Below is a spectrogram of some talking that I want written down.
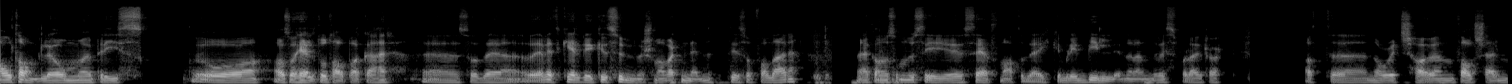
Alt handler jo om pris og altså hele totalpakka her. Eh, Så det, jeg vet ikke helt hvilke summer som har vært nevnt i så fall der. Men jeg kan jo som du sier se for meg at det ikke blir billig nødvendigvis. For det er klart at eh, Norwich har jo en fallskjerm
